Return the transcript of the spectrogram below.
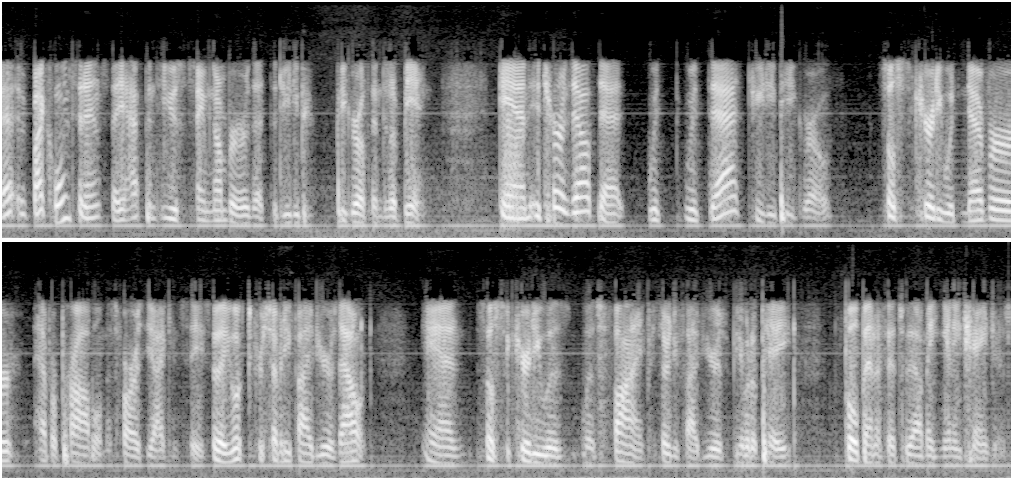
uh, by coincidence, they happened to use the same number that the GDP growth ended up being. And it turns out that with with that GDP growth, Social Security would never have a problem as far as the eye can see. So they looked for 75 years out, and Social Security was was fine for 35 years to be able to pay full benefits without making any changes.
